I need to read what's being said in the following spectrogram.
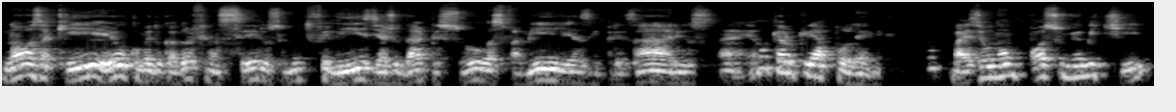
nós aqui, eu como educador financeiro, sou muito feliz de ajudar pessoas, famílias, empresários. Né? Eu não quero criar polêmica, mas eu não posso me omitir.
